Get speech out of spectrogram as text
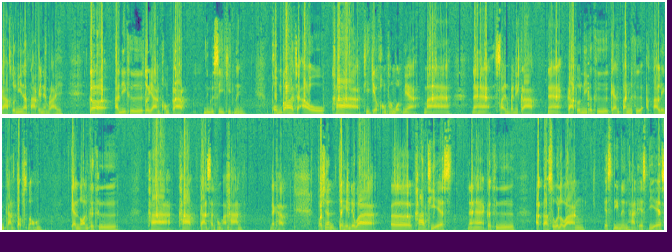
กราฟตัวนี้หน้าตาเป็นอย่างไร ก็อันนี้คือตัวอย่างของกราฟ 1.4ขีด1ผมก็จะเอาค่าที่เกี่ยวข้องทั้งหมดเนี่ยมานะฮะใส่ลงไปในกราฟนะฮะกราฟตัวนี้ก็คือแกนตั้งก็คืออัตราเร่งการตอบสนอง แกนนอนก็คือค่าค่าการสั่นของอาคารนะครับ เพราะฉะนั้นจะเห็นได้ว่าค่า TS นะฮะก็คืออัตราส่วนระหว่าง SD1 หาร SDS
